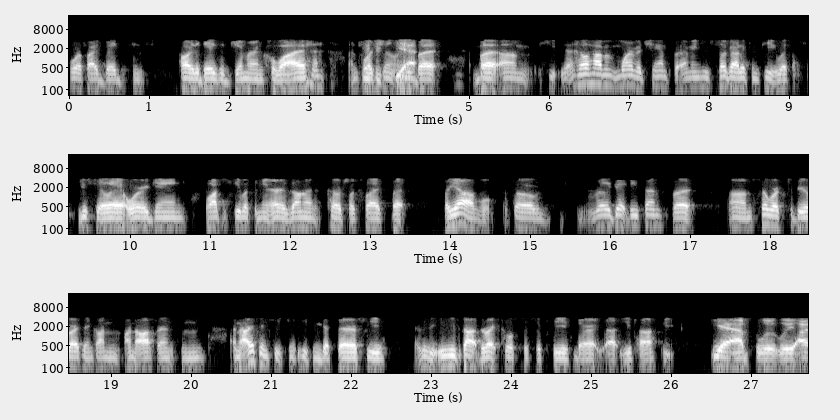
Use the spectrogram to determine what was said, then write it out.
four or five bids since probably the days of Jimmer and Kawhi, unfortunately. yeah. But but um he he'll have more of a chance. But I mean, he's still got to compete with UCLA, Oregon. We'll have to see what the new Arizona coach looks like. But but yeah, well, so really good defense, but um still work to do. I think on on offense, and and I think he can he can get there if he if he, he's got the right tools to succeed there at, at Utah. Yeah, absolutely. I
